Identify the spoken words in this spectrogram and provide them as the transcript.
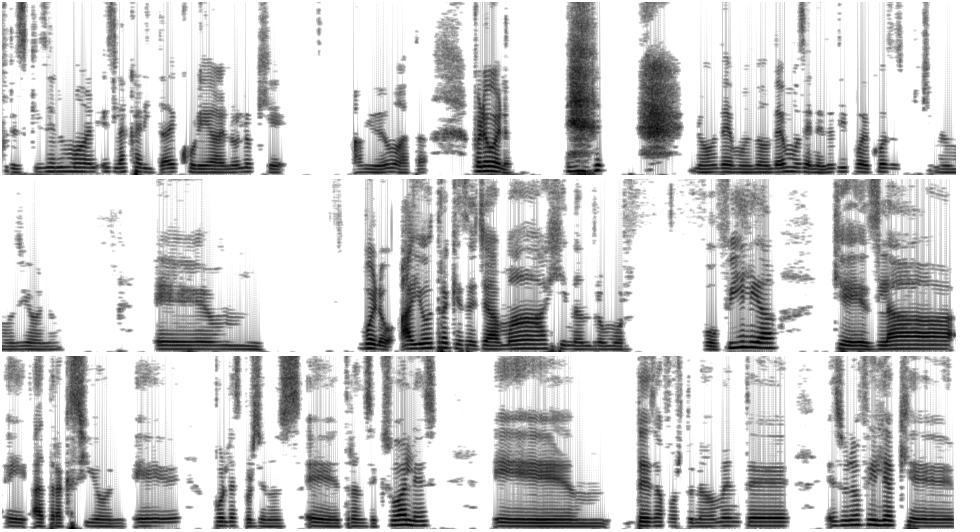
pero es que es el man, es la carita de coreano lo que a mí me mata. Pero bueno, no andemos, no andemos en ese tipo de cosas porque me emociono. Em, bueno, hay otra que se llama ginandromorfofilia, que es la eh, atracción eh, por las personas eh, transexuales. Em, desafortunadamente es una filia que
